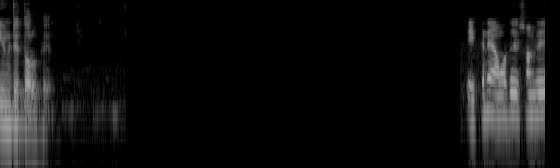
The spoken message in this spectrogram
ইউনিটের তরফে। এখানে আমাদের সঙ্গে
